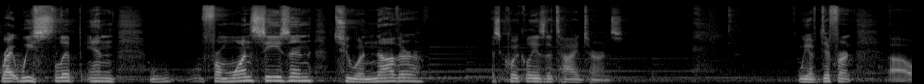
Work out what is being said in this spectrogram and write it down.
right? We slip in from one season to another as quickly as the tide turns. We have different uh,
